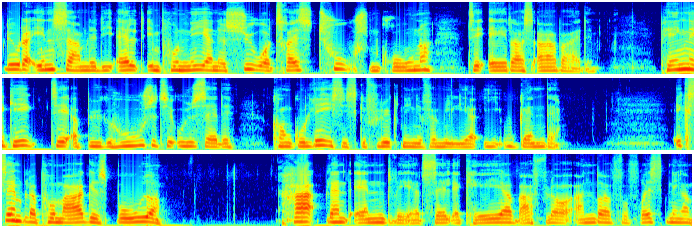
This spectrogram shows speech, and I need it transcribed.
blev der indsamlet i alt imponerende 67.000 kroner til Adras arbejde. Pengene gik til at bygge huse til udsatte kongolesiske flygtningefamilier i Uganda. Eksempler på markedsboder har blandt andet været salg af kager, vafler og andre forfriskninger,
